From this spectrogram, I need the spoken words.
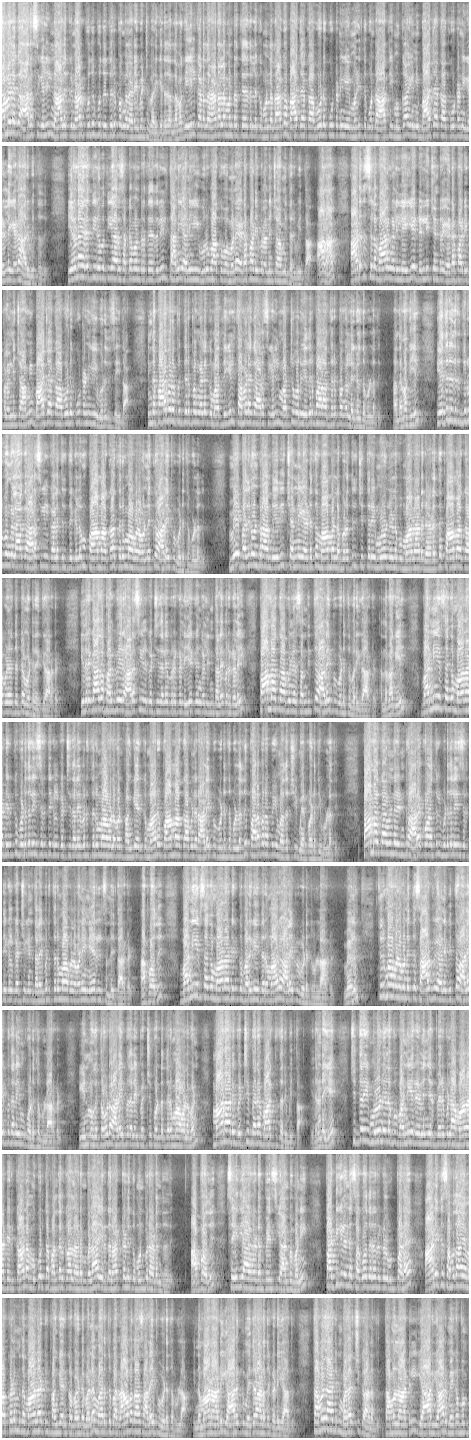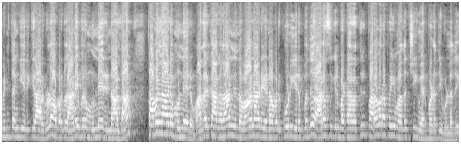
தமிழக அரசியலில் நாளுக்கு நாள் புது புது திருப்பங்கள் நடைபெற்று வருகிறது. அந்த வகையில் கடந்த நாடாளுமன்ற தேர்தலுக்கு முன்னதாக பாஜகவோடு கூட்டணியை முறித்துக் கொண்ட அதிமுக இனி பாஜக கூட்டணி இல்லை என அறிவித்தது. இரண்டாயிரத்தி இருபத்தி ஆறு சட்டமன்ற தேர்தலில் தனி அணியை உருவாக்குவோம் என எடப்பாடி பழனிசாமி தெரிவித்தார். ஆனால் அடுத்த சில வாரங்களிலேயே டெல்லி சென்ற எடப்பாடி பழனிசாமி பாஜகவோடு கூட்டணியை உறுதி செய்தார். இந்த பரபரப்பு திருப்பங்களுக்கு மத்தியில் தமிழக அரசியலில் மற்றொரு எதிர்பாரா திருப்பங்கள் நிகழ்ந்துள்ளது. அந்த வகையில் எதிரெதிர் துருவங்களாக அரசியல் களத்தில் திகழும் பாமக திருமாவளவனுக்கு அழைப்பு விடுத்துள்ளது. மே பதினொன்றாம் தேதி சென்னை அடுத்த மாமல்லபுரத்தில் சித்திரை முழு நிலவு மாநாடு நடத்த பாமகவினர் திட்டமிட்டிருக்கிறார்கள். இதற்காக பல்வேறு அரசியல் கட்சி தலைவர்கள் இயக்கங்களின் தலைவர்களை பாமகவினர் சந்தித்து அழைப்பு விடுத்து வருகிறார்கள். அந்த வகையில் வன்னியர் சங்க மாநாட்டிற்கு விடுதலை சிறுத்தைகள் கட்சி தலைவர் திருமாவளவன் பங்கேற்குமாறு பாமகவினர் அழைப்பு விடுத்துள்ளது பரபரப்பையும் அதிர்ச்சியும் ஏற்படுத்தியுள்ளது. பாமகவினர் இன்று அரக்கோணத்தில் விடுதலை சிறுத்தைகள் கட்சியின் தலைவர் திருமாவளவனை நேரில் சந்தித்தார்கள். அப்போது வன்னியர் சங்க மாநாட்டிற்கு வருகை தருமாறு அழைப்பு விடுத்துள்ளார்கள். மேலும் திருமாவளவனுக்கு சால்வை அணிவித்து அழைப்புதலையும் கொடுத்துள்ளார்கள். இன்முகத்தோடு அழைப்புதலை பெற்றுக் கொண்ட திருமாவளவன் மாநாடு வெற்றி பெற வாழ்த்து தெரிவித்தார். இதனிடையே சித்திரை முழுநிலப்பு வன்னியர் இளைஞர் பெருவிழா மாநாட்டிற்கான முகூர்த்த பந்தல்கால் நடும் விழா இரண்டு நாட்களுக்கு முன்பு நடந்தது. அப்போது செய்தியாளர்களிடம் பேசிய அன்புமணி பட்டியலின சகோதரர்கள் உட்பட அனைத்து சமுதாய மக்களும் இந்த மாநாட்டில் பங்கேற்க வேண்டும் என மருத்துவர் ராமதாஸ் அழைப்பு விடுத்துள்ளார். இந்த மாநாடு யாருக்கும் எதிரானது கிடையாது. தமிழ்நாட்டின் வளர்ச்சிக்கானது. தமிழ்நாட்டில் யார் யார் மிகவும் பின்தங்கி இருக்கிறார்களோ அவர்கள் அனைவரும் முன்னேறினால்தான் தமிழ்நாடு முன்னேறும். அதற்காக தான் இந்த மாநாடு என அவர் கூறியிருப்பது அரசியல் வட்டாரத்தில் பரபரப்பையும் அதிர்ச்சியும் ஏற்படுத்தி உள்ளது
